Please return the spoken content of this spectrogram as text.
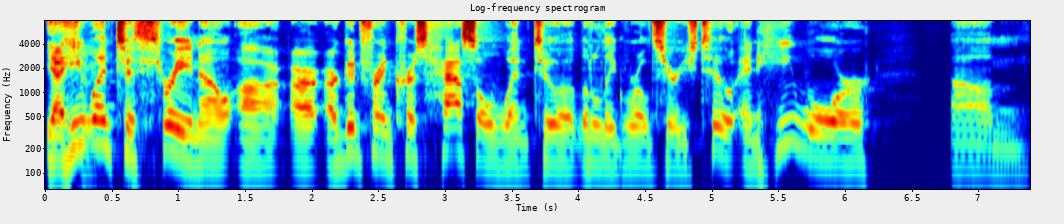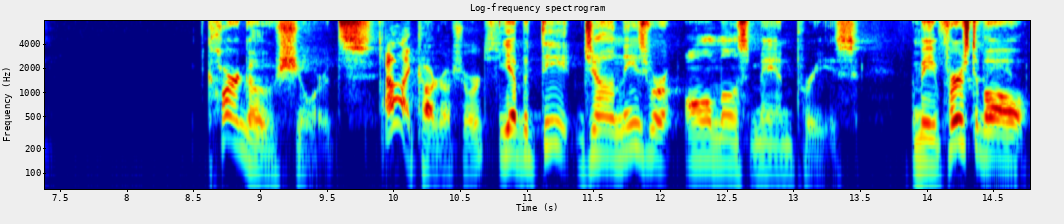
Yeah, he went to three. Now, uh, our, our good friend Chris Hassel went to a Little League World Series too, and he wore um, cargo shorts. I like cargo shorts. Yeah, but the, John, these were almost man prees. I mean, first of all,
